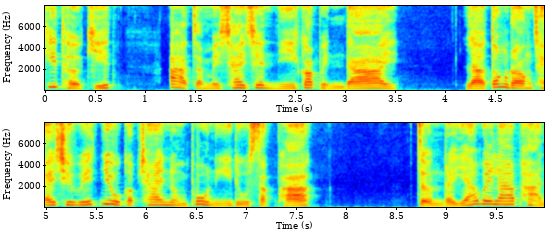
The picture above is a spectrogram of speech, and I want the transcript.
ที่เธอคิด อาจจะไม่ใช่เช่นนี้ก็เป็นได้ แล้วต้องลองใช้ชีวิตอยู่กับชายหนุ่มผู้นี้ดูสักพัก จนระยะเวลาผ่าน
